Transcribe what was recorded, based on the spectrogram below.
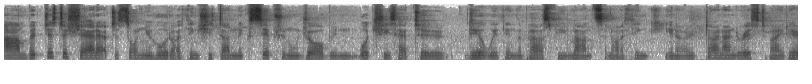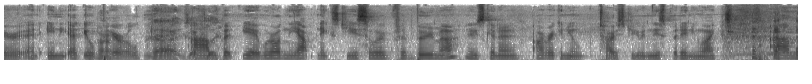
Yep. Um, but just a shout out to Sonja Hood. I think she's done an exceptional job in what she's had to deal with in the past few months. And I think, you know, don't underestimate her at, any, at your peril. No, exactly. Um, but yeah, we're on the up next year. So for Boomer, who's going to, I reckon he'll toast you in this. But anyway, um,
